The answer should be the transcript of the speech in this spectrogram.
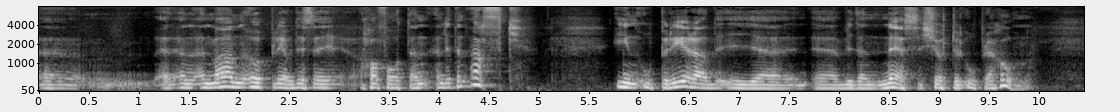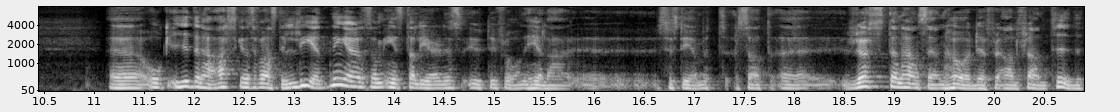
eh, en, en man upplevde sig ha fått en, en liten ask inopererad i, eh, eh, vid en näskörteloperation. Eh, och i den här asken så fanns det ledningar som installerades utifrån hela eh, systemet. Så att eh, rösten han sen hörde för all framtid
